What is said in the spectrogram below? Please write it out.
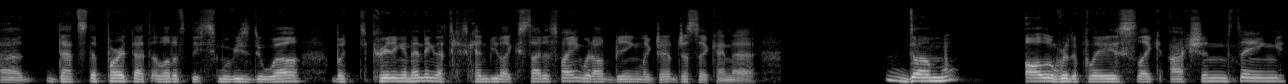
uh that's the part that a lot of these movies do well but creating an ending that can be like satisfying without being like ju- just a kind of dumb all over the place like action thing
